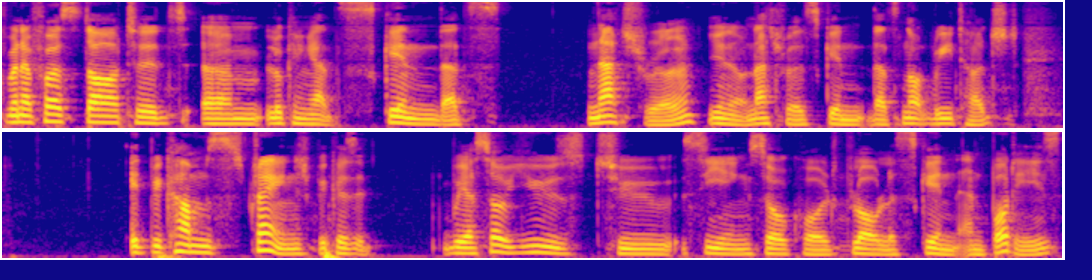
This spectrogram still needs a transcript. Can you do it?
when I first started um, looking at skin that's natural, you know, natural skin that's not retouched, it becomes strange because it, we are so used to seeing so called flawless skin and bodies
